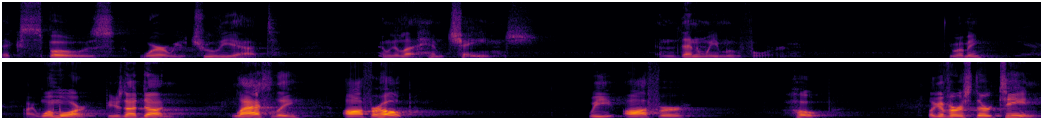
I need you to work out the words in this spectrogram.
expose where we're truly at. And we let Him change. And then we move forward. You with me? All right, one more. Peter's not done. Lastly, offer hope. We offer hope. Look at verse 13.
